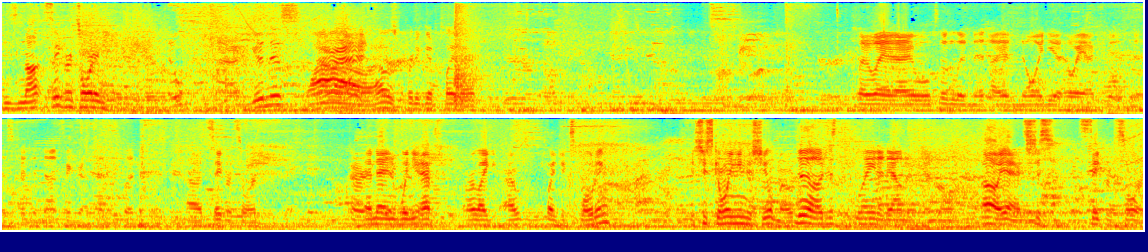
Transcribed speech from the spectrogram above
He's not sacred sorting. Nope. My goodness. Wow, All right. that was a pretty good play there. By the way, I will totally admit I had no idea how I activated this. I did not figure out that, but Uh, sacred sword. or- And then when you have are like out, like exploding, it's just going into shield mode. no, just laying it down in general. Oh yeah, it's just sacred sword.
